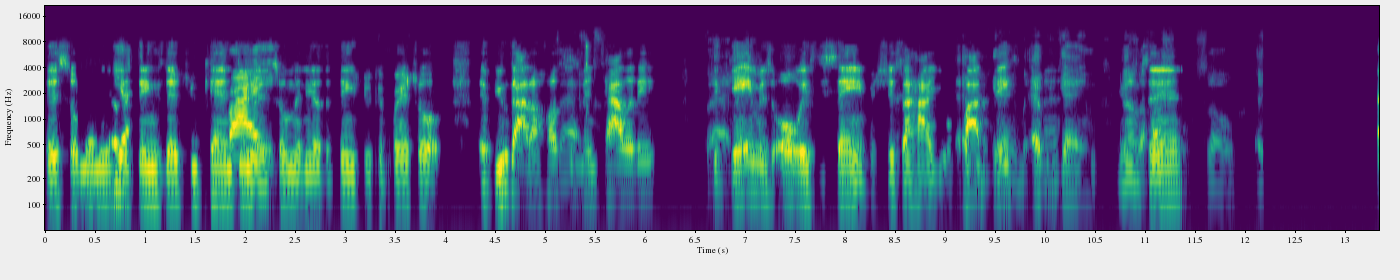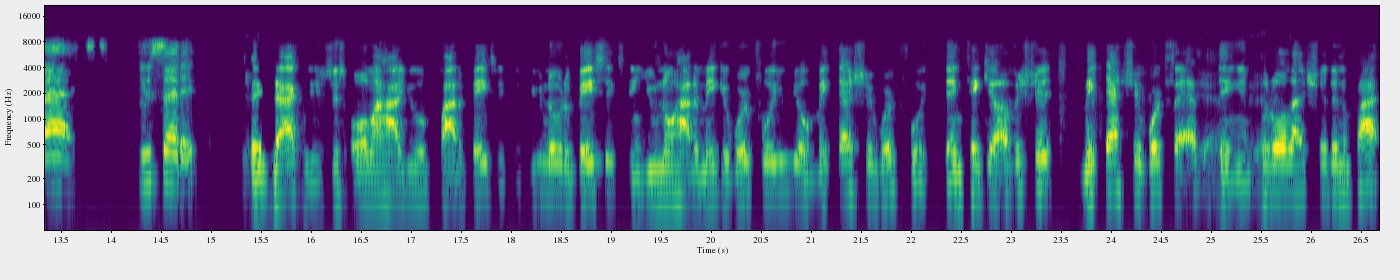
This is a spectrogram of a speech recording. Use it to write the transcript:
There's so many other Yeah. things that you can do. There's so many other things you can branch off. If you got a hustle Facts. mentality, the game is always the same. It's just on how you apply every the game, basics. every man. game. You know what I'm saying? hustle. So Facts. You said it. Exactly. It's just all on how you apply the basics. If you know the basics and you know how to make it work for you, yo, make that shit work for you. Then take your other shit, make that shit work for everything, and yeah. put all that shit in the pot.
